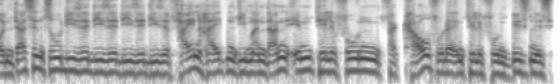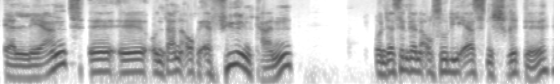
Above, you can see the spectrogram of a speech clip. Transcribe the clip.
Und das sind so diese, diese, diese, diese Feinheiten, die man dann im Telefonverkauf oder im Telefonbusiness erlernt äh, äh, und dann auch erfühlen kann. Und das sind dann auch so die ersten Schritte.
